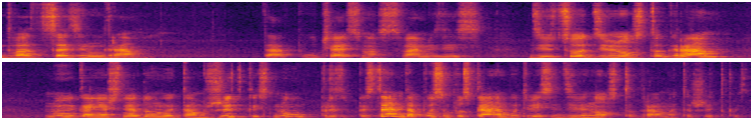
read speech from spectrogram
21 грамм. Так, получается у нас с вами здесь 990 грамм. Ну и, конечно, я думаю, там жидкость. Ну, представим, допустим, пускай она будет весить 90 грамм, эта жидкость.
